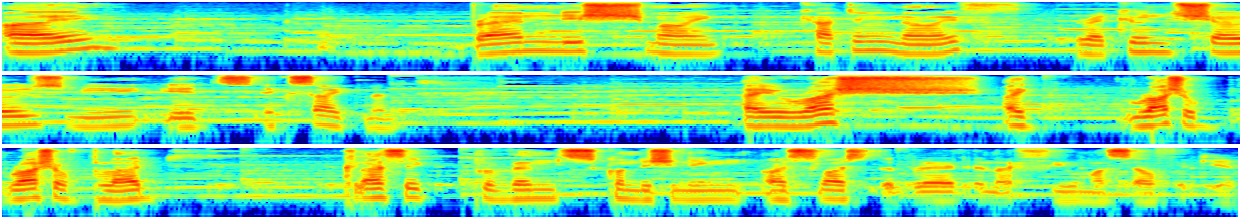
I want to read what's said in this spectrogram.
I brandish my cutting knife, raccoon shows me its excitement. A rush, a rush of rush of blood. Classic Pavlovian conditioning. I slice the bread and I feel myself again.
